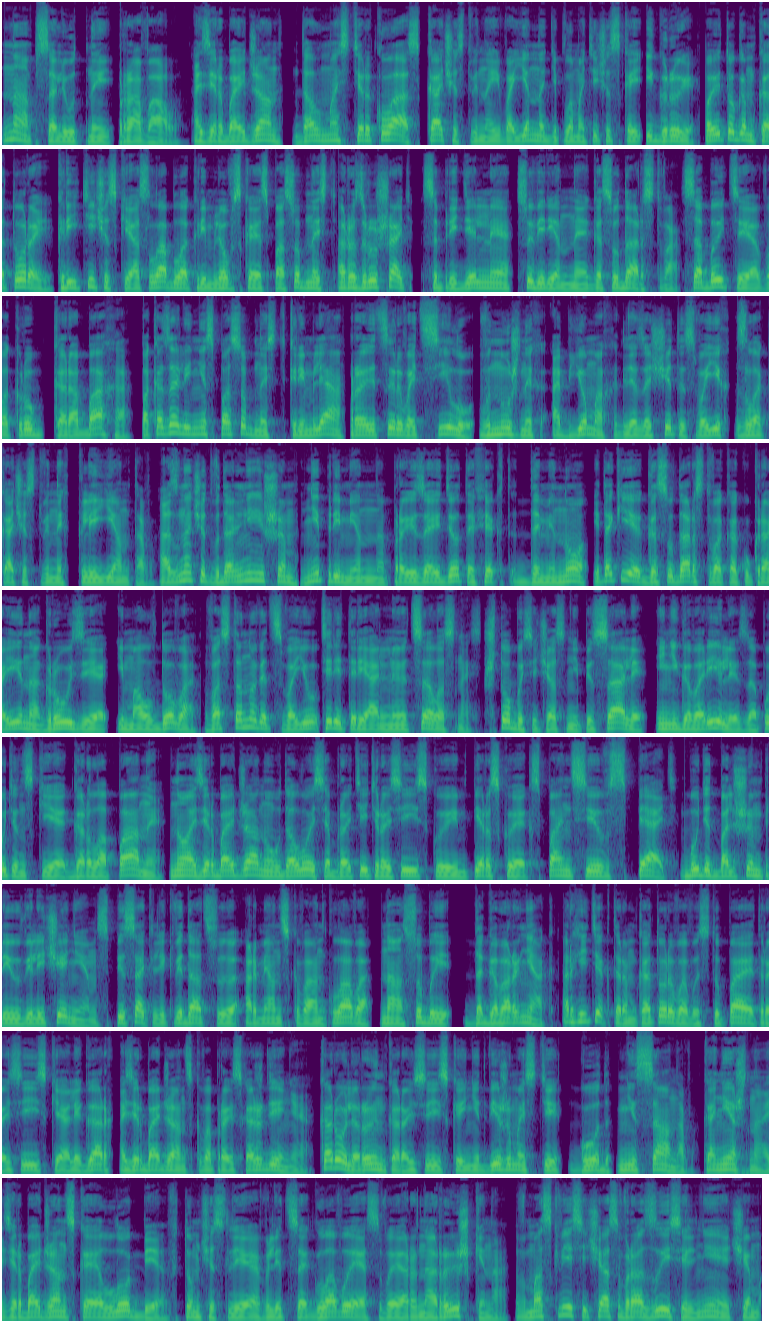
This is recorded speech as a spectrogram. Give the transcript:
на абсолютный провал. Азербайджан дал мастер-класс качественной военно-дипломатической игры, по итогам которой критически ослабла кремлевская способность разрушать сопредельное суверенное государство. События вокруг Карабаха показали неспособность Кремля проецировать силу в нужных объемах для защиты своих злокачественных клиентов. А значит, в дальнейшем непременно произойдет эффект домино, и такие государства, как Украина, Грузия и Молдова, восстановят свою территориальную целостность. Что бы сейчас ни писали и не говорили за путинские горлопаны, Паны, но Азербайджану удалось обратить российскую имперскую экспансию вспять. Будет большим преувеличением списать ликвидацию армянского анклава на особый договорняк, архитектором которого выступает российский олигарх азербайджанского происхождения, король рынка российской недвижимости Год Нисанов. Конечно, азербайджанское лобби, в том числе в лице главы СВР Нарышкина, в Москве сейчас в разы сильнее, чем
